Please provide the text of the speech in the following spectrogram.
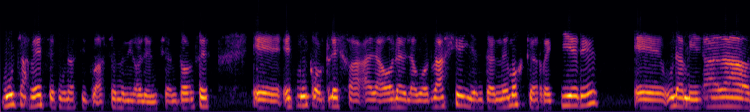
muchas veces una situación de violencia. Entonces, eh, es muy compleja a la hora del abordaje y entendemos que requiere eh, una mirada,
